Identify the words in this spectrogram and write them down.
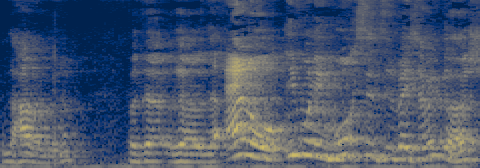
in the Havamina, but the, the, the animal, even when he walks into the base of English,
